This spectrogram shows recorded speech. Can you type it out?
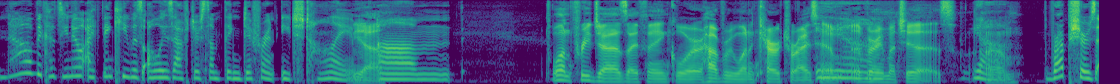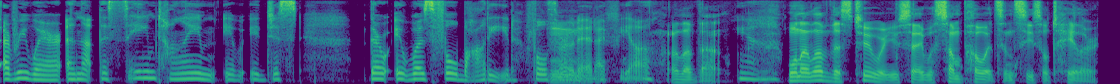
no, because you know, I think he was always after something different each time. Yeah. Um, Well, in free jazz, I think, or however we want to characterize him, it very much is. Yeah. Um, ruptures everywhere and at the same time it it just there it was full bodied full throated mm. i feel I love that. yeah Well, and I love this too, where you say with some poets and Cecil Taylor,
